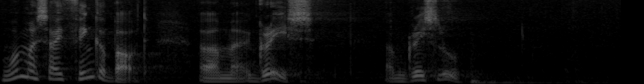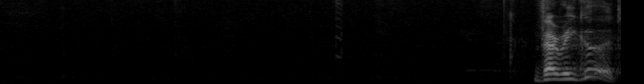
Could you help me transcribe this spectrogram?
what must I think about? Um, uh, Grace, um, Grace Lou. Very good.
